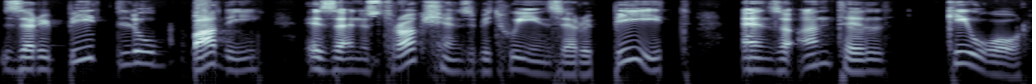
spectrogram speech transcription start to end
The repeat loop body is the instructions between the repeat and the until keyword.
